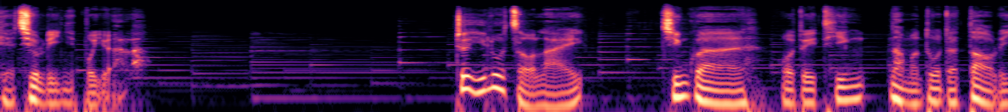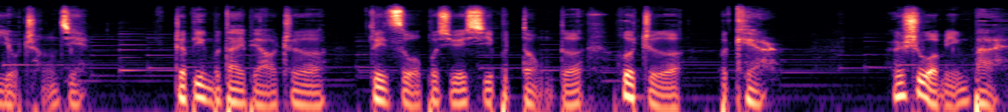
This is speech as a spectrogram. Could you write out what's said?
也就离你不远了。这一路走来，尽管我对听那么多的道理有成见，这并不代表着对此我不学习、不懂得或者不 care。而是我明白，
